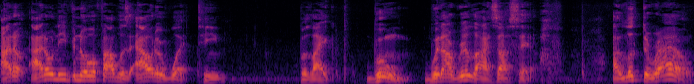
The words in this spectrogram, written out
I don't, I don't even know if I was out or what, team. But like, boom. When I realized, I said, I looked around,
